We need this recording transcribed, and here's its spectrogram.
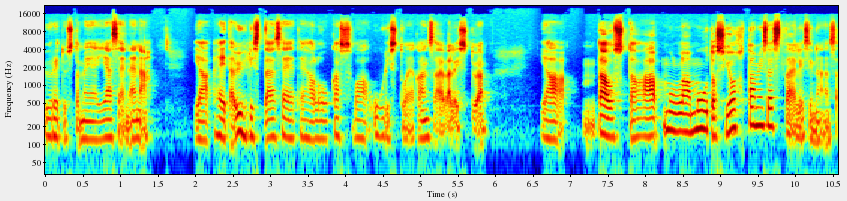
yritystä meidän jäsenenä ja heitä yhdistää se, että he haluavat kasvaa, uudistua ja kansainvälistyä. Ja taustaa mulla on muutosjohtamisesta, eli sinänsä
